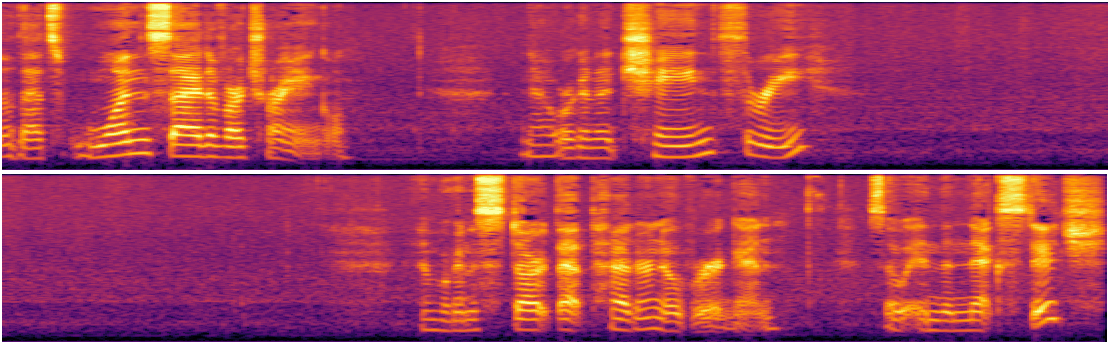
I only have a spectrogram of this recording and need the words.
So that's one side of our triangle. Now we're going to chain three. And we're going to start that pattern over again. So in the next stitch,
